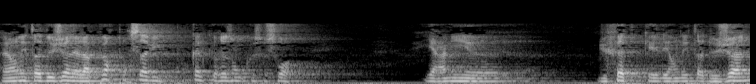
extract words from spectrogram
elle est en état de jeûne, elle a peur pour sa vie, pour quelque raison que ce soit. Yani, euh, du fait qu'elle est en état de jeûne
